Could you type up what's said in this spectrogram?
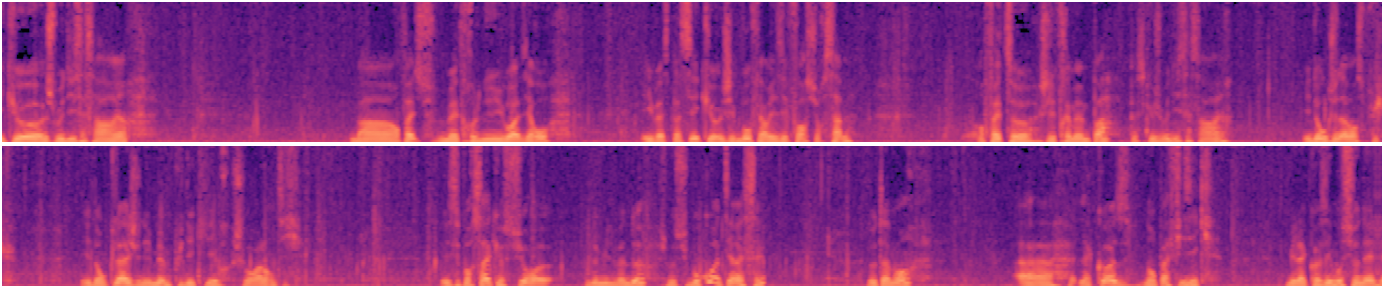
et que je me dis ça sert à rien, ben en fait je vais mettre le niveau à zéro. Et il va se passer que j'ai beau faire mes efforts sur Sam, en fait euh, je les ferai même pas parce que je me dis ça sert à rien. Et donc je n'avance plus. Et donc là je n'ai même plus d'équilibre, je suis au ralenti. Et c'est pour ça que sur 2022, euh, je me suis beaucoup intéressé, notamment à la cause, non pas physique, mais la cause émotionnelle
